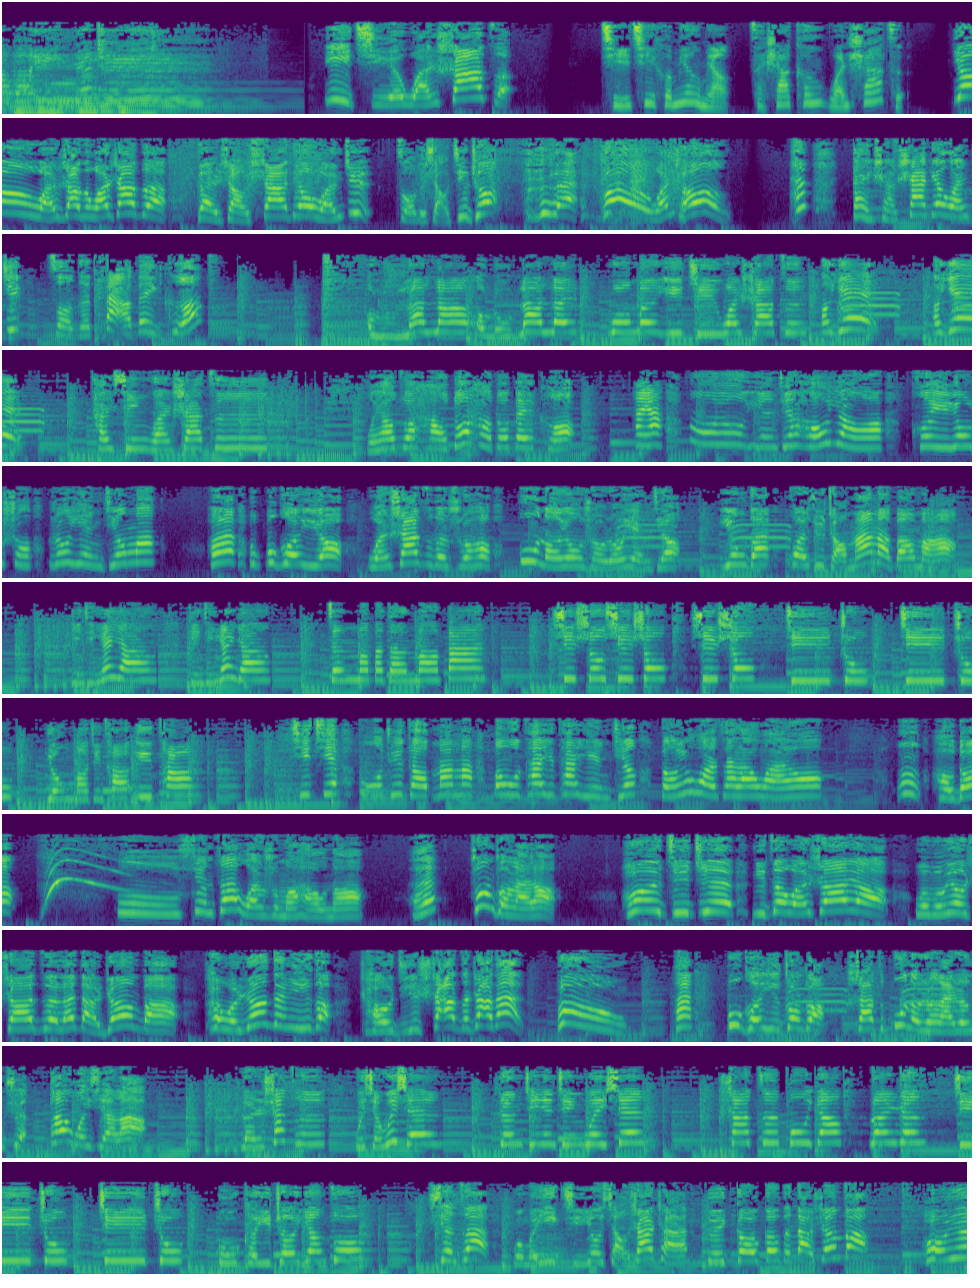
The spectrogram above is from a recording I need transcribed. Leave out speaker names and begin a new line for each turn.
宝宝音乐剧，
一起玩沙子。
琪琪和妙妙在沙坑玩沙子，
哟，玩沙子，玩沙子，盖上沙雕玩具，做个小汽车，哇，完成！
哼，带上沙雕玩具，做个大贝壳。
哦噜啦啦，哦噜啦嘞，我们一起玩沙子，
哦耶，哦耶，开心玩沙子。我要做好多好多贝壳。哎呀，嗯，眼睛好痒啊！可以用手揉眼睛吗？
哎，不可以啊！玩沙子的时候不能用手揉眼睛，应该快去找妈妈帮忙。
眼睛痒痒，眼睛痒痒，怎么办？怎么办？
洗手，洗手，洗手，记住，记住，用毛巾擦一擦。
琪琪，我去找妈妈帮我擦一擦眼睛，等一会儿再来玩哦。
嗯，好的。嗯，现在玩什么好呢？哎，壮壮来了。
嗨，琪琪，你在玩沙呀？我们用沙子来打仗吧！看我扔给你一个超级沙子炸弹！砰！
哎，不可以，壮壮，沙子不能扔来扔去，太危险了。
扔沙子。危险危险，扔进眼睛危险，沙子不要乱扔，记住记住，不可以这样做。
现在我们一起用小沙铲堆高高的大山吧，
好耶！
